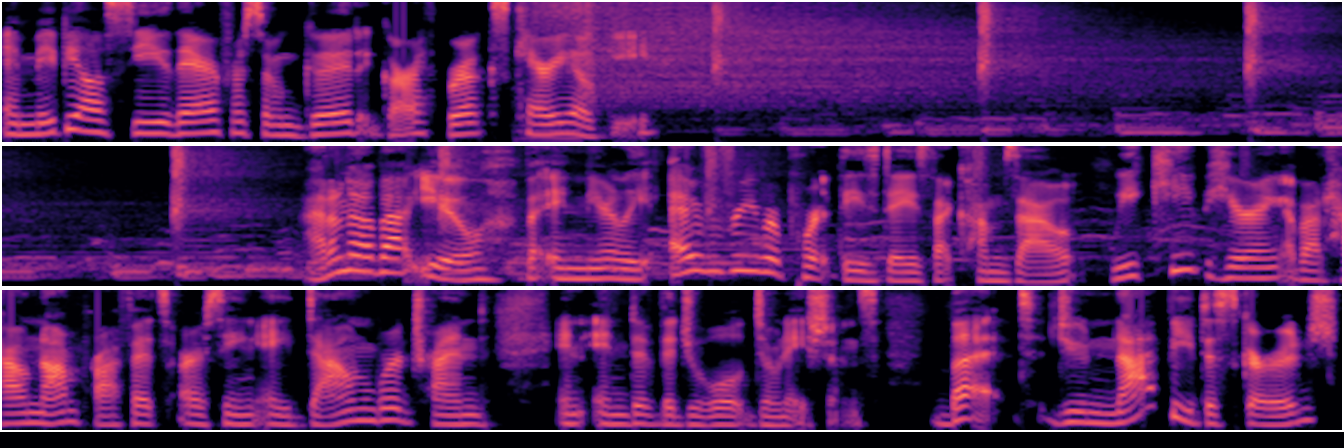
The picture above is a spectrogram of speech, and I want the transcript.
and maybe I'll see you there for some good Garth Brooks karaoke. I don't know about you, but in nearly every report these days that comes out, we keep hearing about how nonprofits are seeing a downward trend in individual donations. But do not be discouraged.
